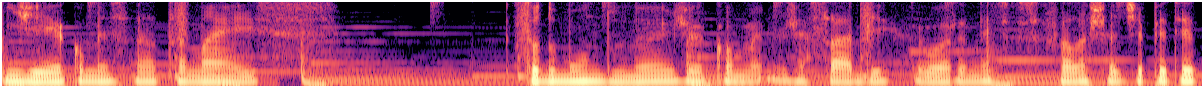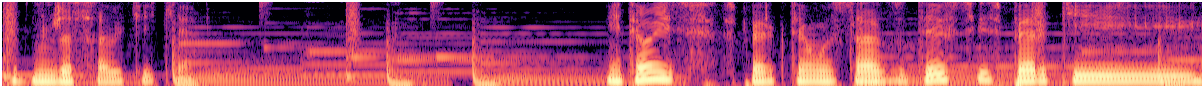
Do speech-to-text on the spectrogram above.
e já ia começar a estar tá mais todo mundo né? Já come, já sabe agora né? Se você fala chat GPT todo mundo já sabe o que, que é. Então é isso. Espero que tenham gostado do texto e espero que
